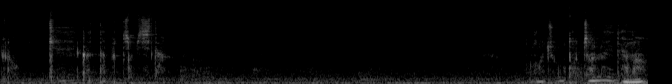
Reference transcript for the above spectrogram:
이렇게 갖다 붙입시다. 어, 좀 더 잘라야 되나?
